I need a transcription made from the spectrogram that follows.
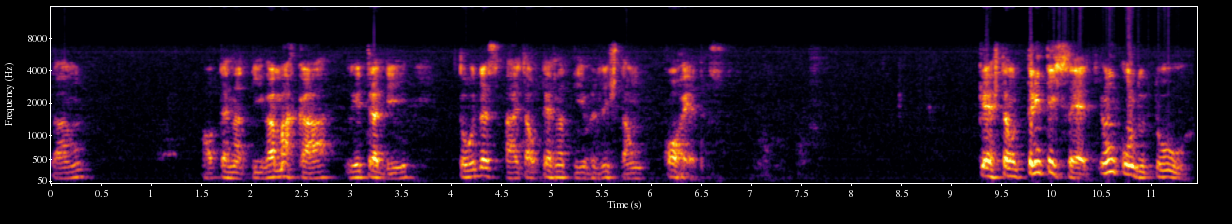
Então, alternativa a marcar, letra D, todas as alternativas estão corretas. Questão 37. Um condutor,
